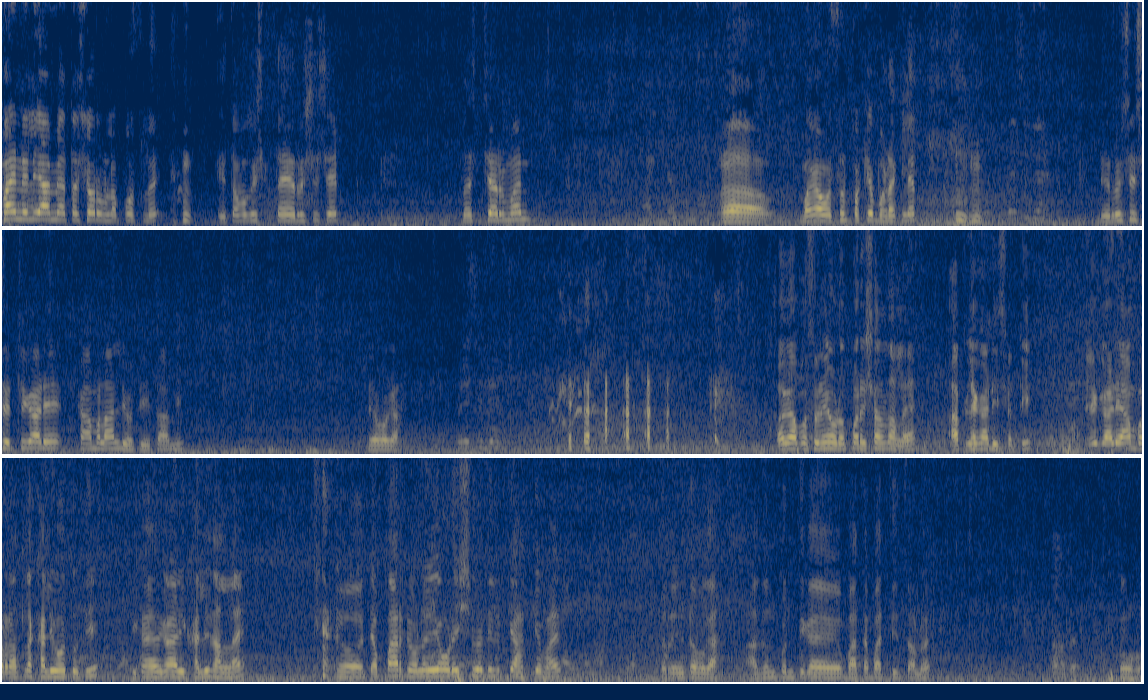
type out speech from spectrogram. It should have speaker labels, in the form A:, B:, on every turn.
A: Finally आम्ही आता शोरूमला पोचलोय इथं बघू शकता ऋषी शेठ प्लस चेअरमन मगापासून पक्के भडकलेत. ही ऋषी शेठची गाडी कामाला आणली होती इथं आम्ही. हे बघा. बघापासून एवढं परेशान झालंय आपल्या गाडीसाठी. एक गाडी अंबरनाथला खाली होत होती. ती काय गाडी खाली झाली नाही. त्या पार्टीवाला एवढे शिवाय दिले की हातके बाहेर. तर इथं बघा अजून पण ती काय बाताबाती चालू आहे. हो हो.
